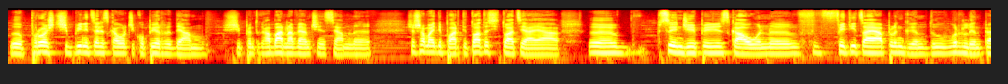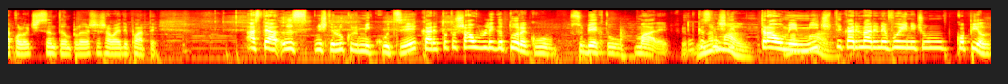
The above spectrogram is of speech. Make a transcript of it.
uh, proști și bineînțeles ca orice copil râdeam și pentru că habar n-aveam ce înseamnă și așa mai departe, toată situația aia, uh, sânge pe scaun, uh, f- fetița aia plângând, urlând pe acolo ce se întâmplă și așa mai departe. Astea sunt niște lucruri micuțe care totuși au legătură cu subiectul mare. Că sunt Normal. niște traume Normal. mici de care n-are nevoie niciun copil.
